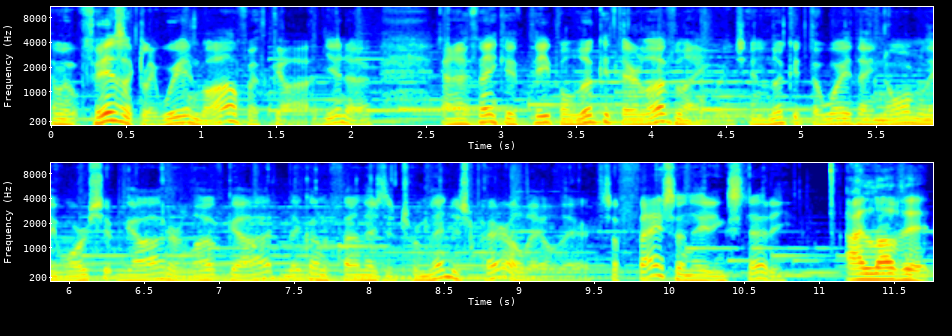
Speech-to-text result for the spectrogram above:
I mean, physically, we're involved with God, you know. And I think if people look at their love language and look at the way they normally worship God or love God, they're going to find there's a tremendous parallel there. It's a fascinating study. I love it.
